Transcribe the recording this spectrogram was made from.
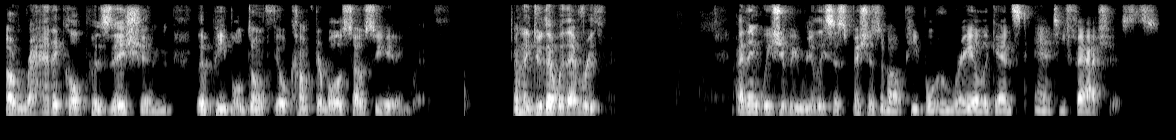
a radical position that people don't feel comfortable associating with. And they do that with everything. I think we should be really suspicious about people who rail against anti-fascists.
